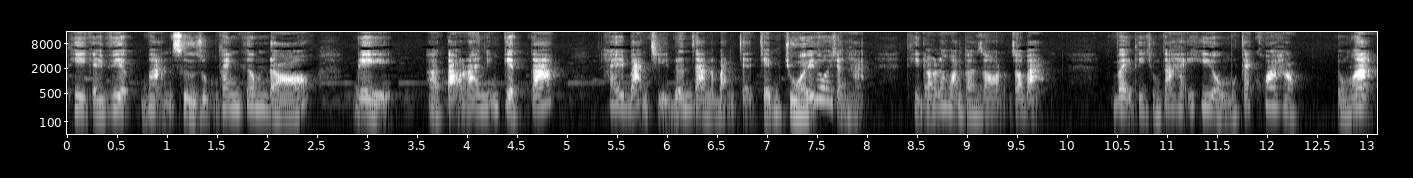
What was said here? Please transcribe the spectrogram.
thì cái việc bạn sử dụng thanh gươm đó để à, tạo ra những kiệt tác hay bạn chỉ đơn giản là bạn chém chuối thôi chẳng hạn thì đó là hoàn toàn do do bạn. Vậy thì chúng ta hãy hiểu một cách khoa học đúng không ạ?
